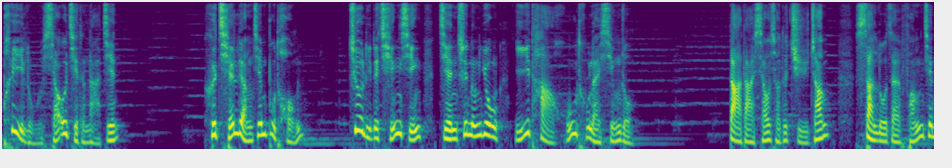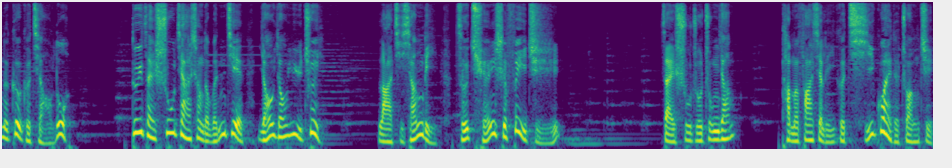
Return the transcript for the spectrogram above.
佩鲁小姐的那间。和前两间不同，这里的情形简直能用一塌糊涂来形容。大大小小的纸张散落在房间的各个角落，堆在书架上的文件摇摇欲坠，垃圾箱里则全是废纸。在书桌中央，他们发现了一个奇怪的装置，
